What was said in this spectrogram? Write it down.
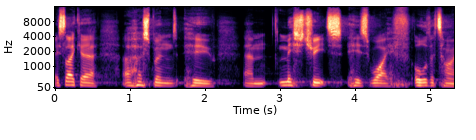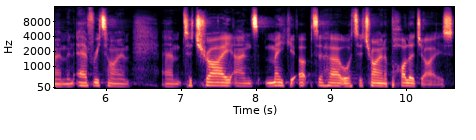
It's like a, a husband who um, mistreats his wife all the time and every time um, to try and make it up to her or to try and apologize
